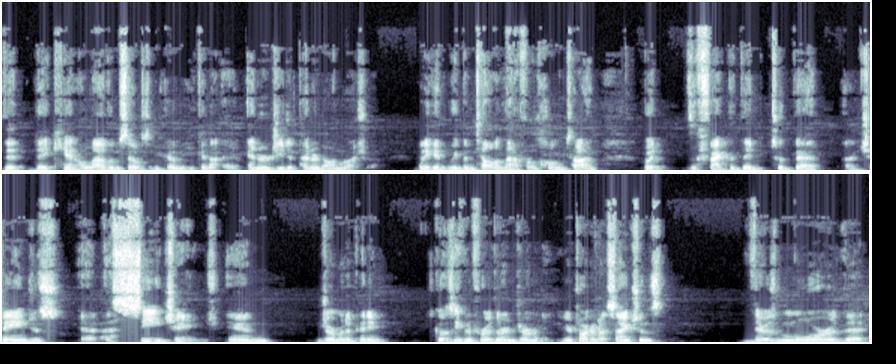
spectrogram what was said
that they can't allow themselves to become energy dependent on Russia. And again, we've been telling that for a long time. But the fact that they took that uh, change is a, a sea change in German opinion. It goes even further in Germany. You're talking about sanctions. There's more that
